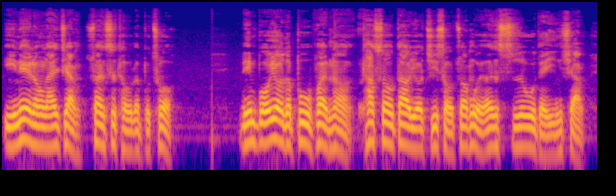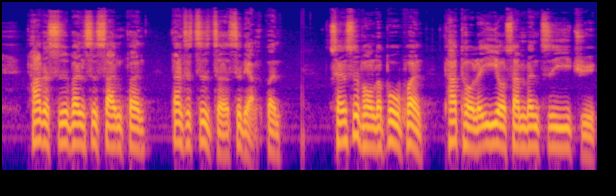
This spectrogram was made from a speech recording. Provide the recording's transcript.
以内容来讲，算是投的不错。林博佑的部分，哈，他受到有几手庄伟恩失误的影响，他的失分是三分，但是自责是两分。陈世鹏的部分，他投了一又三分之一局，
